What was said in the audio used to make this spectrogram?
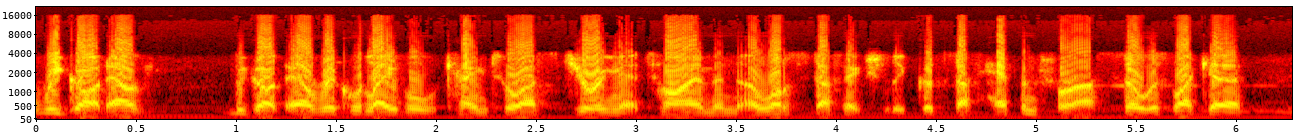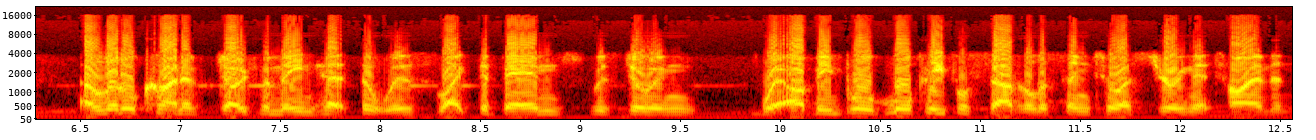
we got our we got our record label came to us during that time, and a lot of stuff actually good stuff happened for us. So it was like a a little kind of dopamine hit that was like the band was doing. Where I mean, more, more people started listening to us during that time, and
